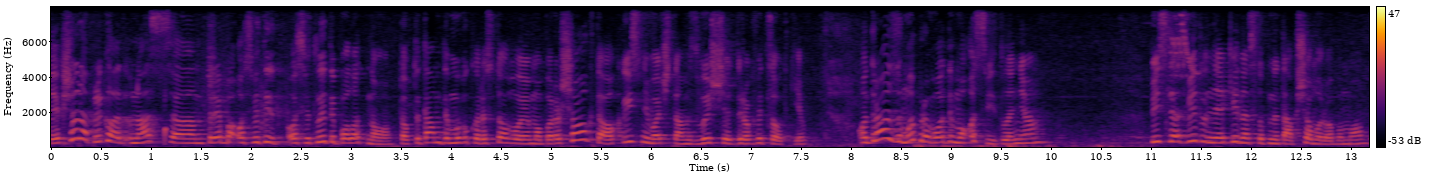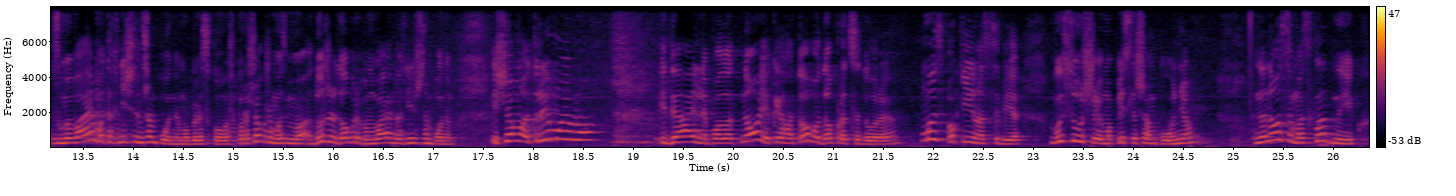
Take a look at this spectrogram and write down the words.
Якщо, наприклад, у нас е, треба освітлити, освітлити полотно, тобто там, де ми використовуємо порошок та окиснювач там звище 3%, одразу ми проводимо освітлення. Після освітлення, який наступний етап? Що ми робимо? Змиваємо технічним шампунем обов'язково. Порошок ми змива- дуже добре вимиваємо технічним шампунем. І що ми отримуємо? Ідеальне полотно, яке готове до процедури. Ми спокійно собі висушуємо після шампуню, наносимо складник.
